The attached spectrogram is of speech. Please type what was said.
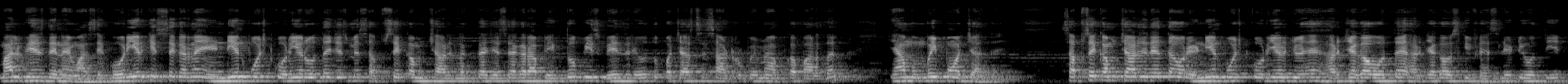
माल भेज देना है वहाँ से। कोरियर किससे करना है? इंडियन पोस्ट कोरियर होता है, जिसमें सबसे कम चार्ज लगता है। जैसे अगर आप एक दो पीस भेज रहे हो तो पचास से साठ रुपये में आपका पार्सल यहाँ मुंबई पहुँच जाता है। सबसे कम चार्ज रहता है और इंडियन पोस्ट कोरियर जो है, हर जगह होता है, हर जगह उसकी फैसिलिटी होती है।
